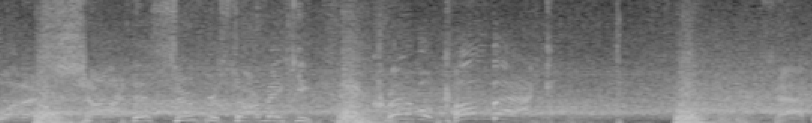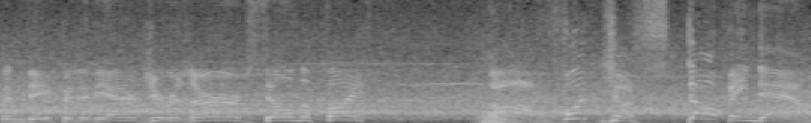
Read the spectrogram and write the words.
What a shot. This superstar making an incredible comeback. Tapping deep into the energy reserve, still in the fight. Oh, foot just stomping down.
